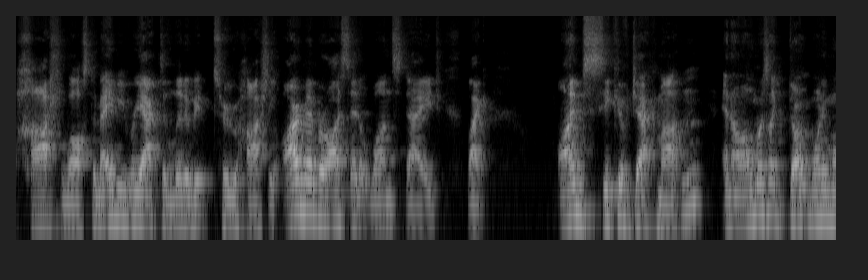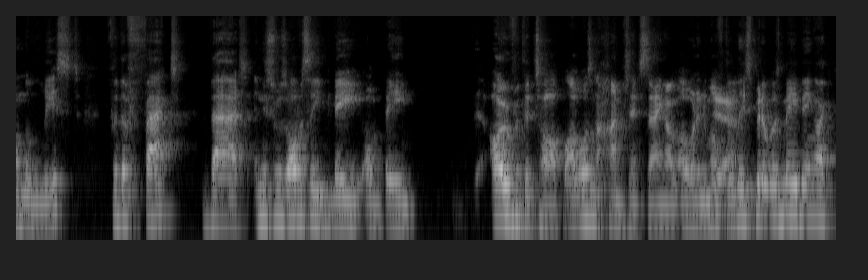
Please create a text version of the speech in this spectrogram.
harsh loss to maybe react a little bit too harshly? I remember I said at one stage, like, I'm sick of Jack Martin, and I almost like don't want him on the list for the fact that, and this was obviously me on being over the top. I wasn't 100% saying I, I wanted him off Yeah. the list, but it was me being like,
